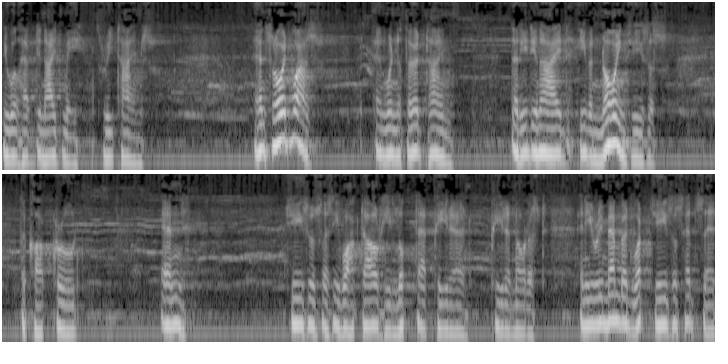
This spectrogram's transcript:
you will have denied me three times. And so it was. And when the third time that he denied even knowing Jesus, the cock crowed. And Jesus, as he walked out, he looked at Peter and Peter noticed and he remembered what Jesus had said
